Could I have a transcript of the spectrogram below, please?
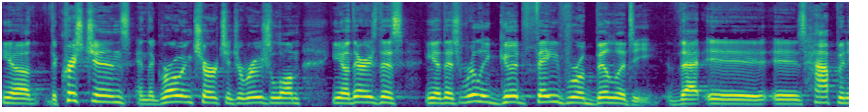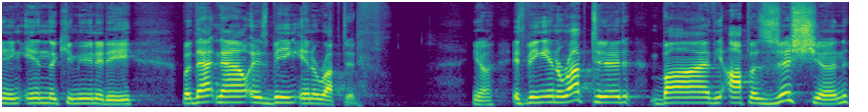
you know, the Christians and the growing church in Jerusalem. You know, there is this, you know, this really good favorability that is, is happening in the community, but that now is being interrupted. You know, it's being interrupted by the opposition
